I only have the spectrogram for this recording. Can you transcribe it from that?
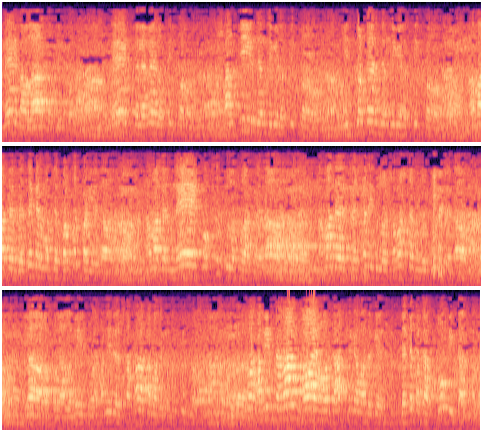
নেক আওলাদ নসিব করো। নেক ছেলেমেয়ে নসিব করো। শান্তির জিন্দগি নসিব করো ইজ্জতের জিন্দগি নসিব করো আমাদের রেজেকের মধ্যে বরকত বাড়িয়ে দাও আমাদের নেক মকসুদ গুলো পুরা করে দাও আমাদের পেশানি গুলো সমস্যা গুলো দূর করে দাও ইয়া রব্বুল আলামিন তোমার হাবিবের সাফাত আমাদেরকে নসিব করো তোমার হাবিব নারায়ণ হয় আমার কাছ থেকে আমাদেরকে বেঁচে থাকার তৌফিক দান করো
